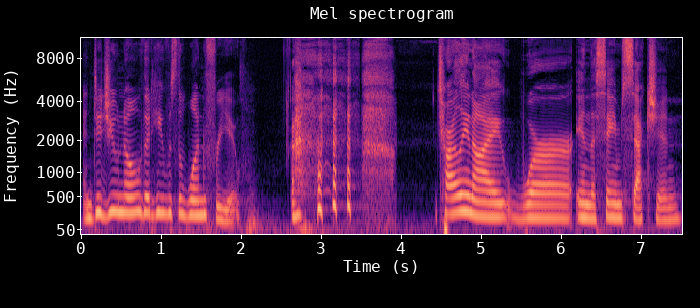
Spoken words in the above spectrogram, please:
And did you know that he was the one for you? Charlie and I were in the same section,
